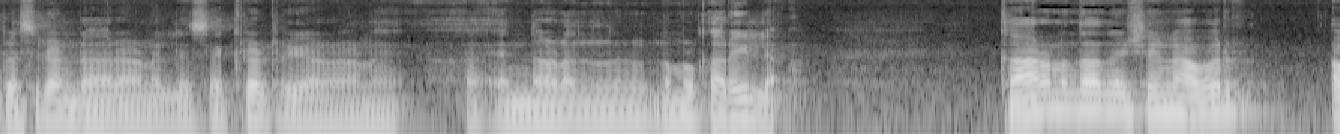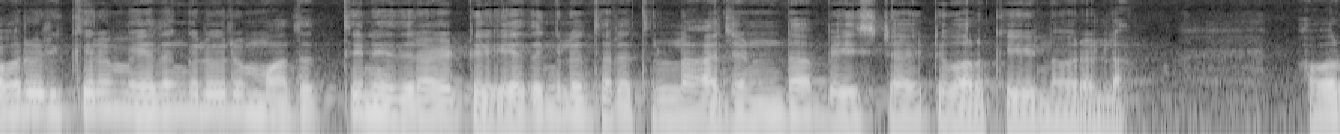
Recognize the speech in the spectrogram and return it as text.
പ്രസിഡന്റ് ആരാണ് അല്ലെങ്കിൽ സെക്രട്ടറി ആരാണ് എന്താണെന്ന് നമ്മൾക്കറിയില്ല. കാരണം എന്താണെന്ന് വെച്ച് കഴിഞ്ഞാൽ അവർ അവരൊരിക്കലും ഏതെങ്കിലും ഒരു മതത്തിനെതിരായിട്ട് ഏതെങ്കിലും തരത്തിലുള്ള അജണ്ട ബേസ്ഡ് ആയിട്ട് വർക്ക് ചെയ്യുന്നവരല്ല. അവർ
